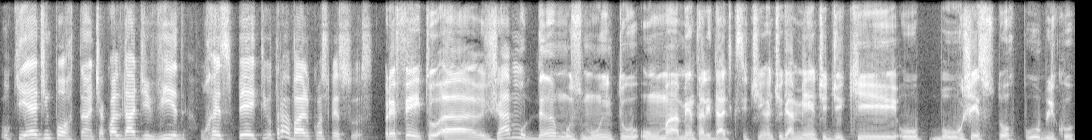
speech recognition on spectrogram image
o que é de importante, a qualidade de vida, o respeito e o trabalho com as pessoas. Prefeito, uh, já mudamos muito uma mentalidade que se tinha antigamente de que o, o gestor público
